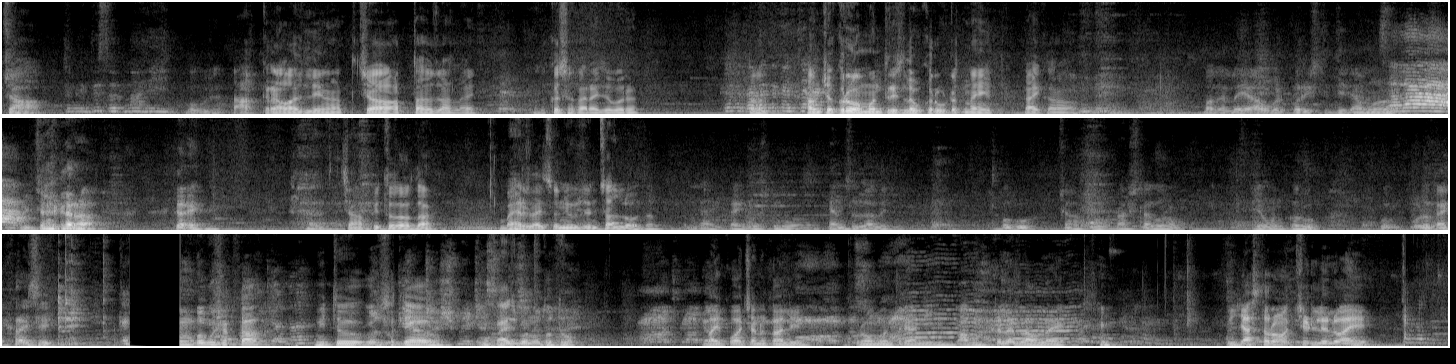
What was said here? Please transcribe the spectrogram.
चहा. दिसत नाही. बघू शकता अकरा वाजले ना चहा आत्ता झालाय. आता कसं करायचं बरं? हं? आमच्या गृहमंत्रीच लवकर उठत नाहीत. काय करावं? बघा लय अवघड परिस्थिती आहे त्यामुळं विचार करा. काय? चहा पितच होता बाहेर जायचं नियोजन चाललं होतं. पण काही काही गोष्टी कॅन्सल झाले. बघू चहा पिऊ नाश्ता करू जेवण करू बघू पुढं काय करायचंय बघू शकता मी तर सध्या राईस बनवत होतो बायको अचानक आली गृहमंत्री आणि आपण कलर लावलाय मी जास्त प्रमाणात चिडलेलो आहे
